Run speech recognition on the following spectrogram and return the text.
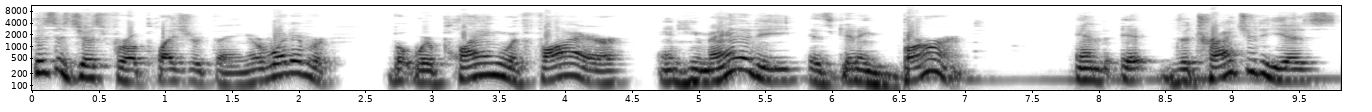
this is just for a pleasure thing or whatever. But we're playing with fire and humanity is getting burned. And it, the tragedy is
